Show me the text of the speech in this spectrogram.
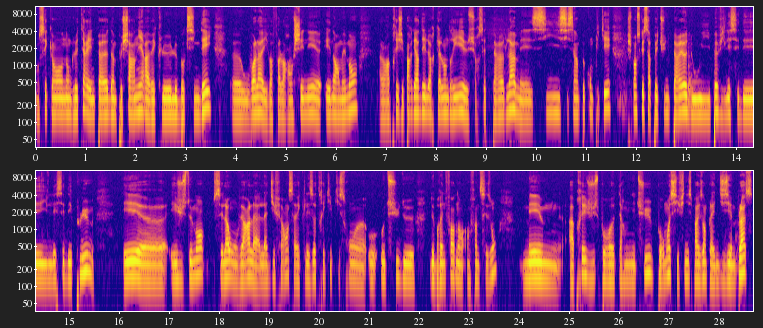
On sait qu'en Angleterre, il y a une période un peu charnière avec le, Boxing Day, euh, où voilà, il va falloir enchaîner énormément. Alors après, j'ai pas regardé leur calendrier euh, sur cette période-là, mais si, c'est un peu compliqué, je pense que ça peut être une période où ils peuvent y laisser des, laisser des plumes. Euh, et, justement, c'est là où on verra la, différence avec les autres équipes qui seront au-dessus de, Brentford en, fin de saison. Mais après, juste pour terminer dessus, pour moi, s'ils finissent par exemple à une dixième place,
